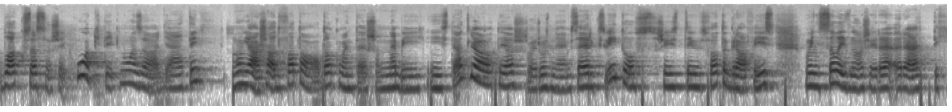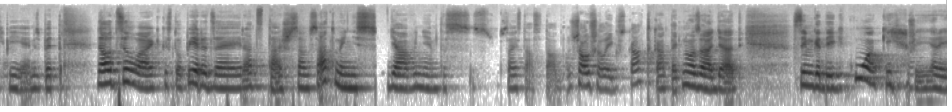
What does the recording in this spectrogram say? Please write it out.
blakus esošie koki tiek nozāģēti. Nu, jā, šādu fotodokumentēšanu nebija īsti atļauta. Jā, ir uzņēmis Eriks Vītols šīs divas fotogrāfijas. Viņas salīdzinoši ir reti pieejamas. Bet daudz cilvēku, kas to pieredzēja, ir atstājuši savas atmiņas. Jā, viņiem tas saistās ar tādu šaušalīgu skatu, kā tiek nozāģēti simtgadīgi koki. Šī arī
